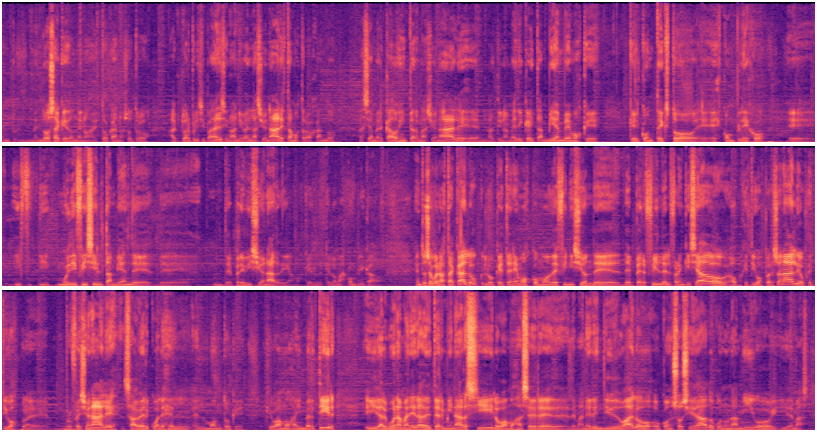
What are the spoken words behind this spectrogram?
en Mendoza, que es donde nos toca a nosotros actuar principalmente, sino a nivel nacional. Estamos trabajando hacia mercados internacionales en Latinoamérica y también vemos que, que el contexto eh, es complejo y, muy difícil también de, de- previsionar, digamos, que es lo más complicado. Entonces, bueno, hasta acá lo, lo que tenemos como definición de, perfil del franquiciado, objetivos personales, objetivos eh, profesionales, saber cuál es el, monto que, vamos a invertir y de alguna manera determinar si lo vamos a hacer eh, de manera individual o, con sociedad o con un amigo y, demás.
